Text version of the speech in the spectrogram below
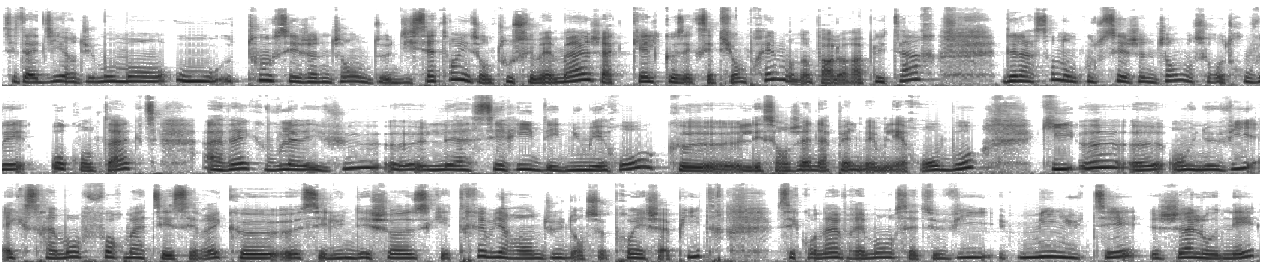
c'est-à-dire du moment où tous ces jeunes gens de 17 ans, ils ont tous le même âge, à quelques exceptions près, mais on en parlera plus tard, dès l'instant donc où tous ces jeunes gens vont se retrouver au contact avec, vous l'avez vu, euh, la série des numéros que les sans-gènes appellent même les robots, qui eux euh, ont une vie extrêmement formatée. C'est vrai que euh, c'est l'une des choses qui est très bien rendue dans ce premier chapitre, c'est qu'on a vraiment cette vie minutée, jalonnée,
